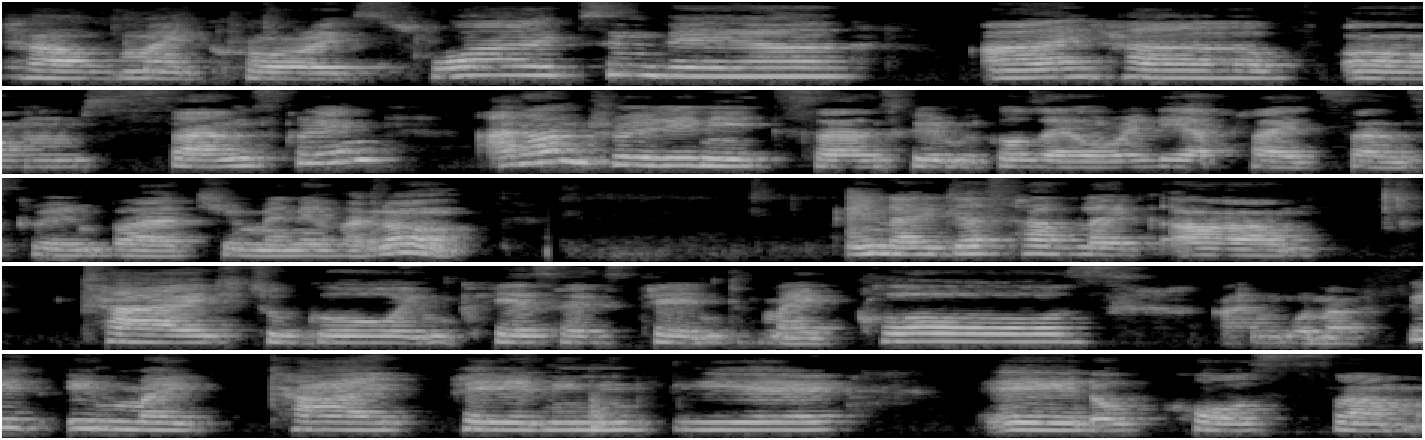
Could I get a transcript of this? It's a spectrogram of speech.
Have my Clorox wipes in there I have um, sunscreen. I don't really need sunscreen because I already applied sunscreen but you may never know. And I just have like um Tide to go in case I stained my clothes. I'm gonna fit in my Tide pen in here and of course some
